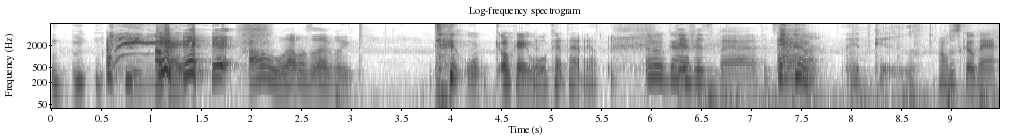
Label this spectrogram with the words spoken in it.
Okay. oh, that was ugly. okay, we'll cut that out. Oh god. If it's bad, if it's not, it's cool. I'll just go back.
